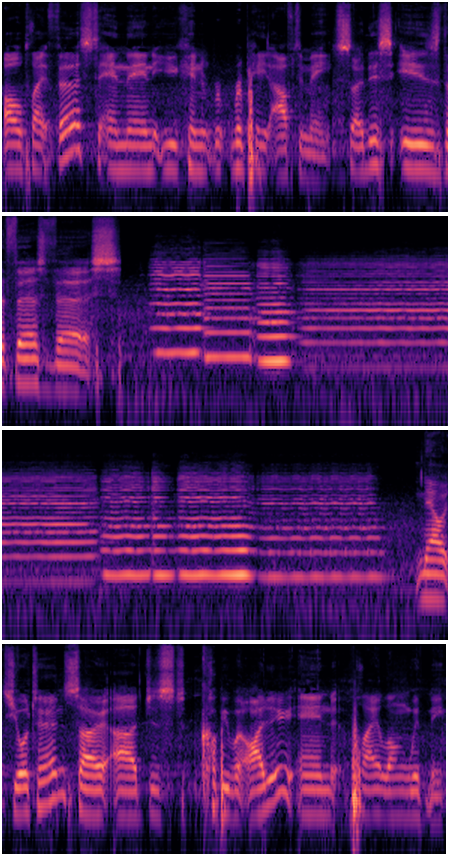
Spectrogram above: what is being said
I'll play it first and then you can repeat after me. So this is the first verse. Now it's your turn, so uh, just copy what I do and play along with me.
